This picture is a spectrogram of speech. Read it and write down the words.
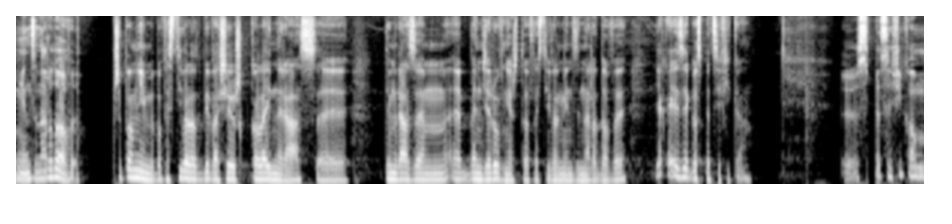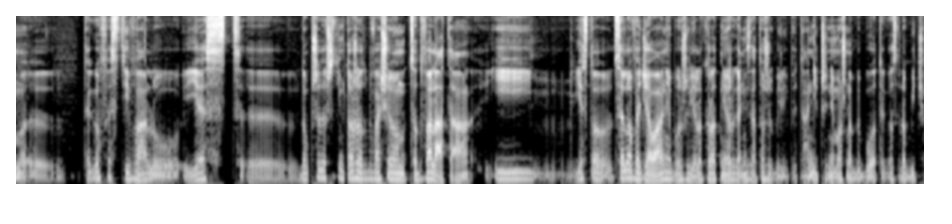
międzynarodowy. Przypomnijmy, bo festiwal odbywa się już kolejny raz. Tym razem będzie również to festiwal międzynarodowy. Jaka jest jego specyfika? Specyfiką tego festiwalu jest no przede wszystkim to, że odbywa się on co dwa lata i jest to celowe działanie, bo już wielokrotnie organizatorzy byli pytani, czy nie można by było tego zrobić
